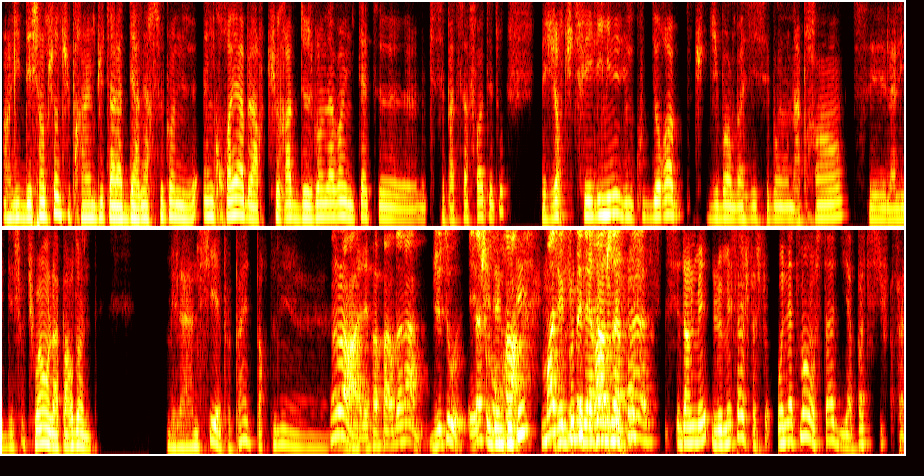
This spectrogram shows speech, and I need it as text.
en Ligue des Champions, tu prends un but à la dernière seconde incroyable, alors que tu rates deux secondes avant une tête, euh, c'est pas de sa faute et tout. Mais genre, tu te fais éliminer d'une Coupe d'Europe, tu te dis, bon, vas-y, c'est bon, on apprend, c'est la Ligue des Champions. Tu vois, on la pardonne. Mais la Annecy, elle peut pas être pardonnée. Euh. Non, non, elle n'est pas pardonnable du tout. Ça, je comprends. Côté, Moi, ce qui me dérange C'est dans le, message, parce que honnêtement, au stade, il n'y a pas de sifflet. Enfin,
